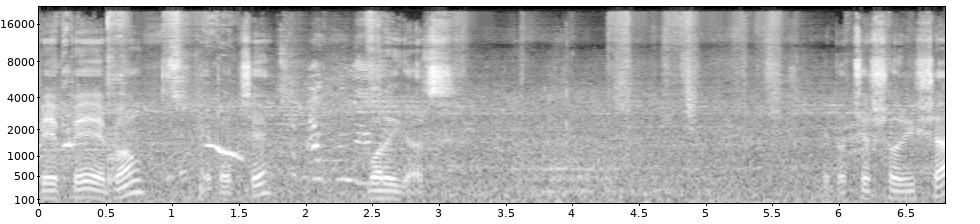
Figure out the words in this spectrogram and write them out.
পেঁপে এবং এটা হচ্ছে বড়ই গাছ। হচ্ছে সরিষা।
